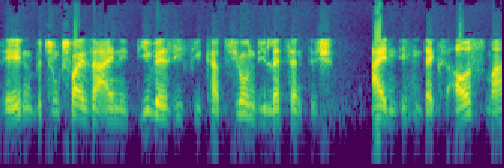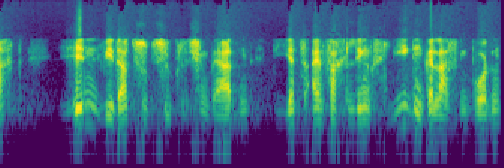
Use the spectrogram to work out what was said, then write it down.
sehen, beziehungsweise eine Diversifikation, die letztendlich einen Index ausmacht, hin wieder zu zyklischen Werten, die jetzt einfach links liegen gelassen wurden,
